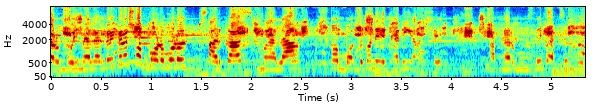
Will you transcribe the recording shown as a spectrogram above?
আর বই মেলা হলো এখানে সব বড় বড় সার্কাস মেলা, সব বর্ধমানের এখানেই আসে। আপনারা বুঝতেই পারছেন তো?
